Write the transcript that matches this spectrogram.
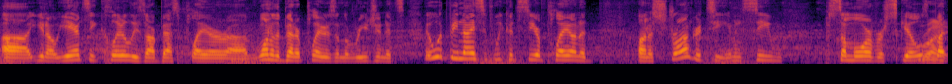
Uh, you know, Yancey clearly is our best player, uh, one of the better players in the region. It's it would be nice if we could see her play on a on a stronger team and see some more of her skills. Right. But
